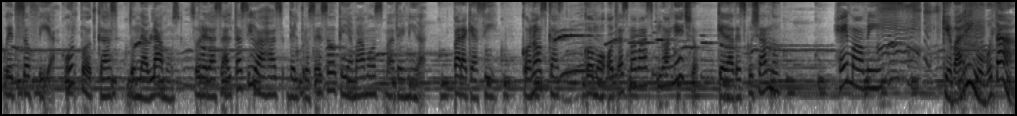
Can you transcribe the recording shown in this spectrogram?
with Sofía, un podcast donde hablamos sobre las altas y bajas del proceso que llamamos maternidad, para que así conozcas cómo otras mamás lo han hecho. Quédate escuchando. Hey Mommy. ¡Qué barrigota!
